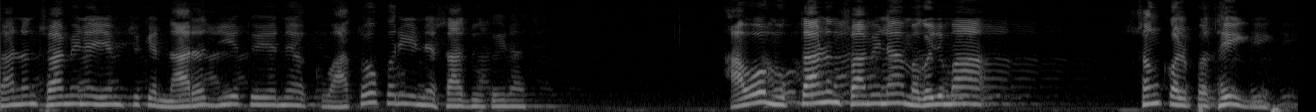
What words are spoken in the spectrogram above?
મુક્તાનંદ સ્વામીને એમ થયું કે નારદજીએ તો એને વાતો કરીને સાધુ કર્યા છે. આવો મુક્તાનંદ સ્વામીના મગજમાં સંકલ્પ થઈ ગયો.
